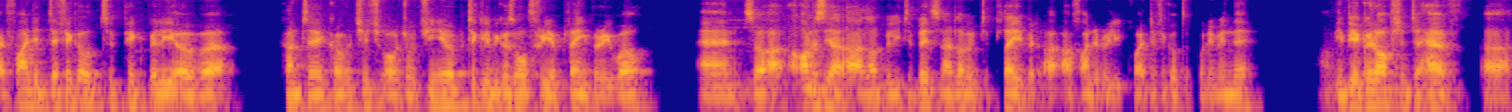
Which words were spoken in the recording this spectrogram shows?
I, find it difficult to pick Billy over Kante, Kovacic, or Jorginho, particularly because all three are playing very well. And so, I, honestly, I, I, love Billy to bits and I'd love him to play, but I, find it really quite difficult to put him in there. Um, he'd be a good option to have uh,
